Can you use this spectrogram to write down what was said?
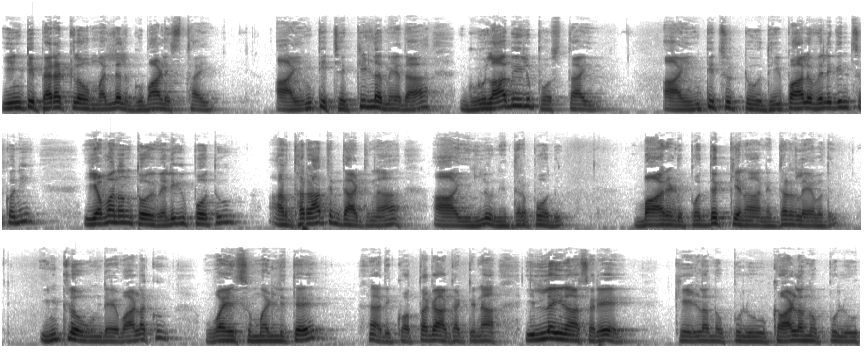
ఇంటి పెరట్లో మల్లెలు గుబాళిస్తాయి. ఆ ఇంటి చెక్కిళ్ళ మీద గులాబీలు పోస్తాయి. ఆ ఇంటి చుట్టూ దీపాలు వెలిగించుకొని యవనంతో వెలిగిపోతూ అర్ధరాత్రి దాటిన ఆ ఇల్లు నిద్రపోదు. బారెడు పొద్దెక్కినా నిద్రలేవదు ఇంట్లో ఉండే వాళ్ళకు వయసు మళ్ళితే అది కొత్తగా కట్టిన ఇల్లైనా సరే కీళ్ళ నొప్పులు కాళ్ళ నొప్పులు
